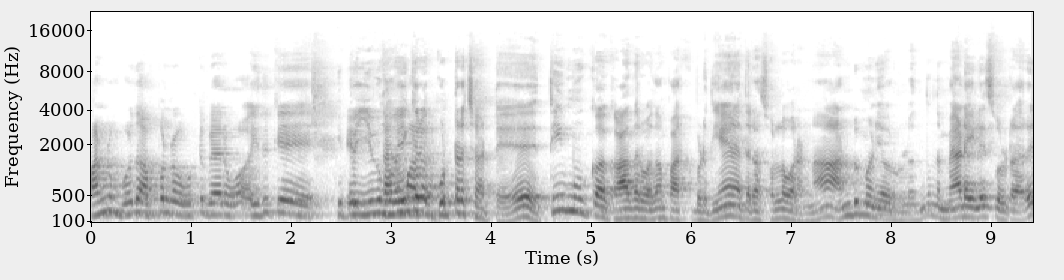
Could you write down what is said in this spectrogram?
பண்ணும்போது அப்பல்ல விட்டு வேற இதுக்கே இப்போ இவங்க வைக்கிற குற்றச்சாட்டு திமுக ஆதரவாக தான் பார்க்கப்படுது. ஏன் இதை நான் சொல்ல வரேன்னா அன்புமணி அவர்கள் வந்து அந்த மேடையிலே சொல்றாரு.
